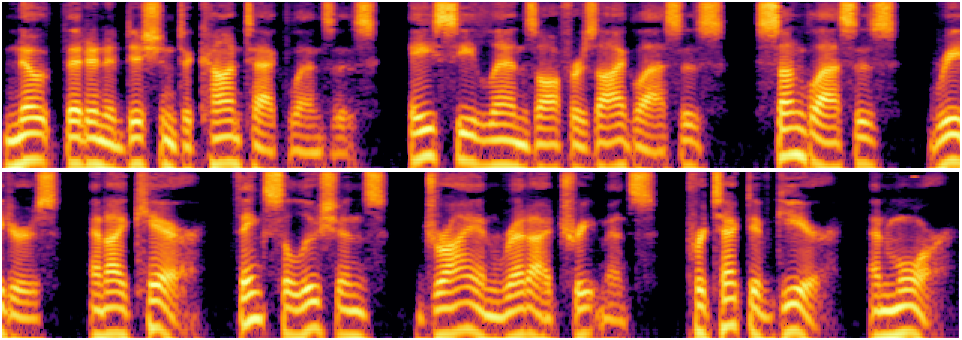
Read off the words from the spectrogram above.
Note that in addition to contact lenses, AC Lens offers eyeglasses, sunglasses, readers, and eye care, think solutions, dry and red eye treatments, protective gear, and more.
